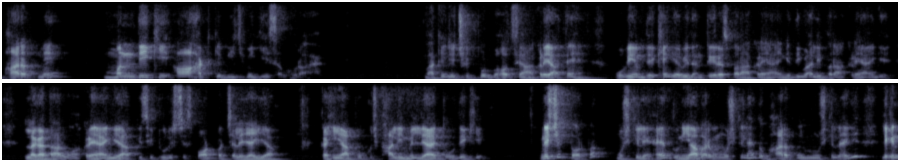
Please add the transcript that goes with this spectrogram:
भारत में मंदी की आहट के बीच में ये सब हो रहा है। बाकी जो छिटपुट बहुत से आंकड़े आते हैं वो भी हम देखेंगे अभी, धनतेरस पर आंकड़े आएँगे, दिवाली पर आंकड़े आएँगे, लगातार वो आंकड़े आएँगे। आप किसी टूरिस्ट स्पॉट पर चले जाइए आप, कहीं आपको कुछ खाली मिल जाए तो देखिए। निश्चित तौर पर मुश्किलें हैं, दुनिया भर में मुश्किल है तो भारत में भी मुश्किल रहेगी, लेकिन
